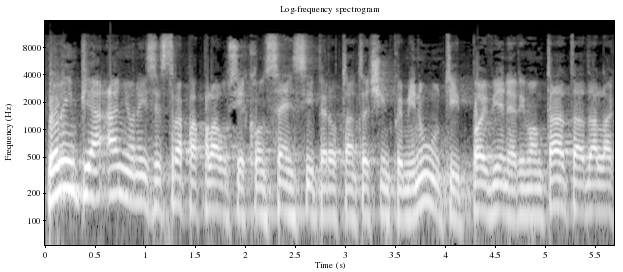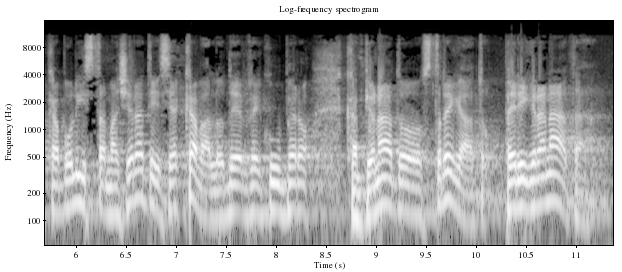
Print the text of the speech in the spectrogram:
L'Olimpia Agnonese strappa applausi e consensi per 85 minuti, poi viene rimontata dalla capolista maceratese a cavallo del recupero. Campionato stregato per i Granata.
